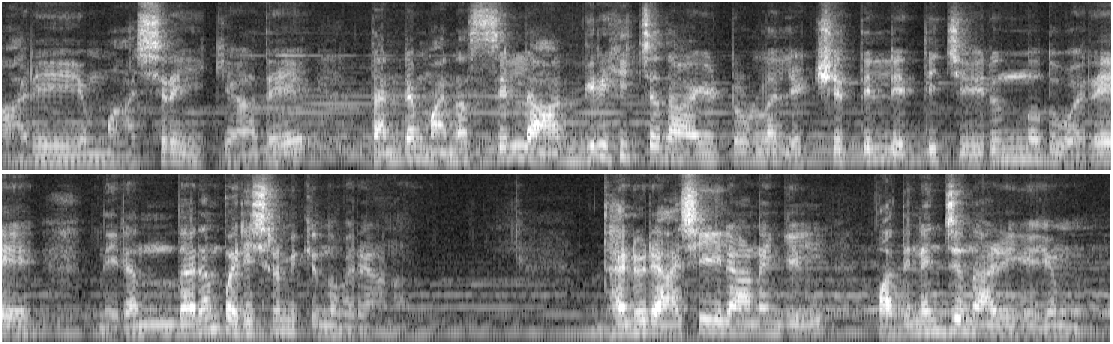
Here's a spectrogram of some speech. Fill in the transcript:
ആരെയും ആശ്രയിക്കാതെ തന്റെ മനസ്സിൽ ആഗ്രഹിച്ചതായിട്ടുള്ള ലക്ഷ്യത്തിൽ എത്തിച്ചേരുന്നതുവരെ നിരന്തരം പരിശ്രമിക്കുന്നവരാണ്. ധനുരാശിയിലാണെങ്കിൽ പതിനഞ്ച് നാഴികയും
